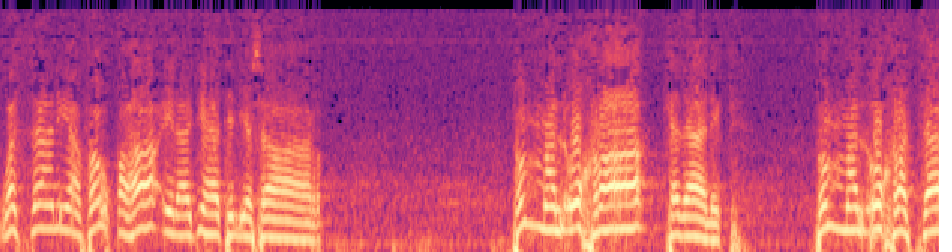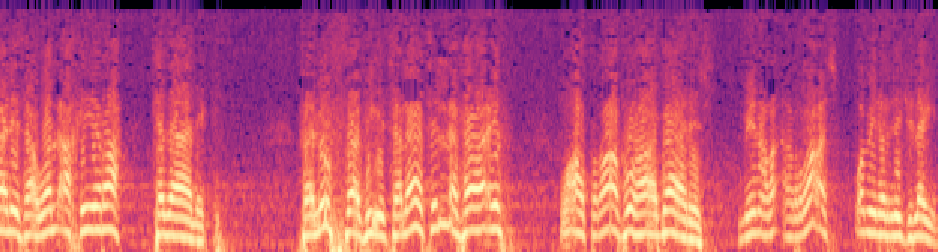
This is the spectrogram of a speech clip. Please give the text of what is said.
والثانية فوقها إلى جهة اليسار. ثم الأخرى كذلك. ثم الأخرى الثالثة والأخيرة كذلك. فلف في ثلاث لفائف وأطرافها بارز من الرأس ومن الرجلين.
